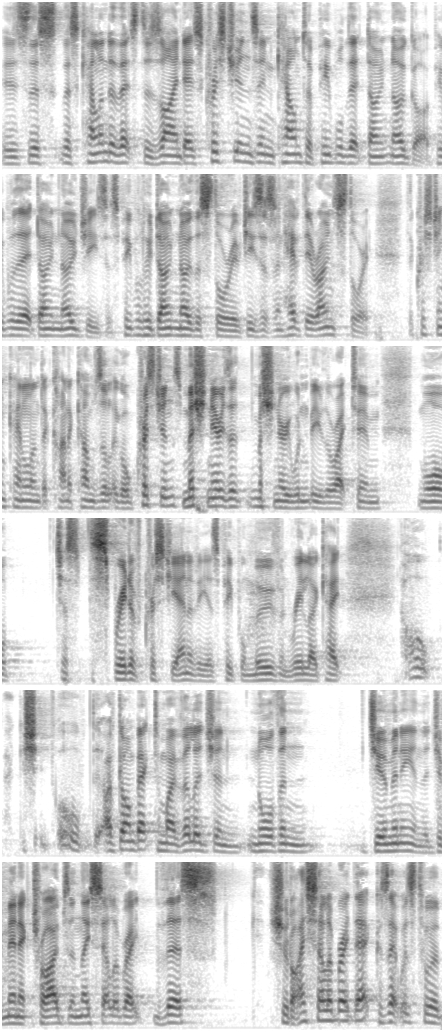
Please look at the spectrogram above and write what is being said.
Is this, this calendar that's designed as Christians encounter people that don't know God, people that don't know Jesus, people who don't know the story of Jesus and have their own story. The Christian calendar kind of comes, or Christians, missionaries, missionary wouldn't be the right term, more just the spread of Christianity as people move and relocate. Oh, oh, I've gone back to my village in northern Germany and the Germanic tribes, and they celebrate this. Should I celebrate that? Because that was to a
